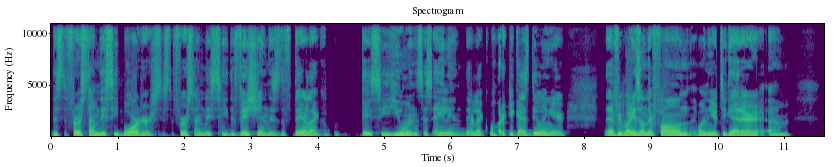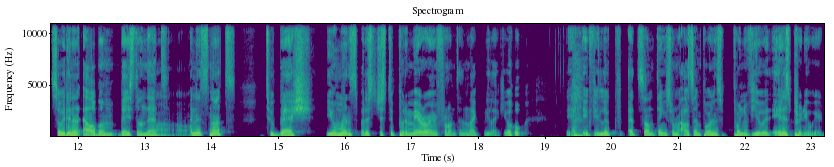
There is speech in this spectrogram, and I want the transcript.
"This is the first time they see borders. This is the first time they see division. This is the, they're like, they see humans as alien. They're like, what are you guys doing here? Everybody's on their phone when you're together. Um, so we did an album based on that, wow. and it's not to bash humans, but it's just to put a mirror in front and like be like, yo, if you look at some things from outside point, point of view, it, it is pretty weird.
